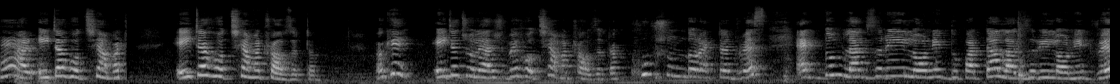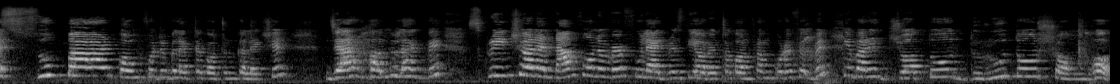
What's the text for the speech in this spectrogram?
হ্যাঁ? আর এইটা হচ্ছে আমার এইটা হচ্ছে আমার ট্রাউজারটা ওকে এইটা চলে আসবে হচ্ছে আমার ট্রাউজারটা খুব সুন্দর একটা ড্রেস একদম লাক্সারি লনের দুপাট্টা লাক্সারি লনের ড্রেস সুপার কমফোর্টেবল একটা কটন কালেকশন যার ভালো লাগবে স্ক্রিনশট এর নাম ফোন নাম্বার ফুল অ্যাড্রেস দিয়ে অর্ডারটা কনফার্ম করে ফেলবেন। একেবারে যত দ্রুত সম্ভব।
